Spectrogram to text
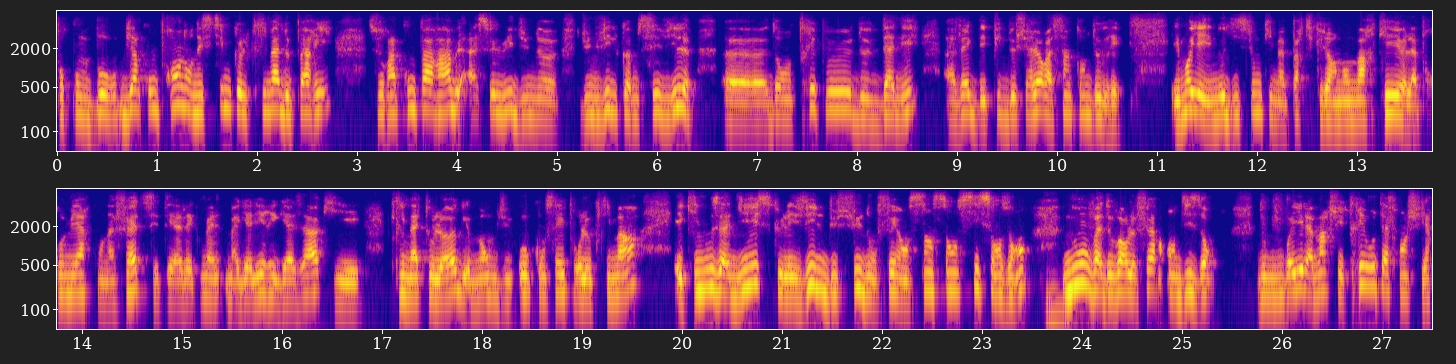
pour qu'on, bien comprendre, on estime que le climat de Paris sera comparable à celui d'une, ville comme Séville euh, dans très peu d'années avec des pics de chaleur à 50 degrés. Et moi, il y a une audition qui m'a particulièrement marquée. La première qu'on a faite, c'était avec Magali Rigaza, qui est climatologue membre du Haut Conseil pour le climat, et qui nous a dit ce que les villes du Sud ont fait en 500, 600 ans. Mmh. Nous, on va devoir le faire en 10 ans. Donc, vous voyez, la marche est très haute à franchir.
